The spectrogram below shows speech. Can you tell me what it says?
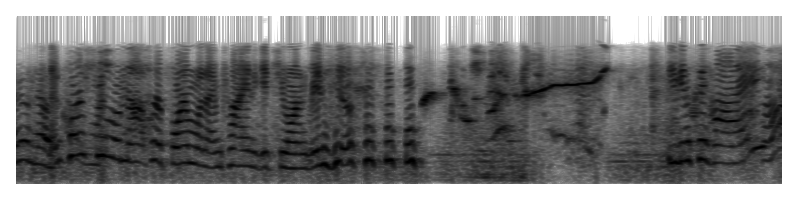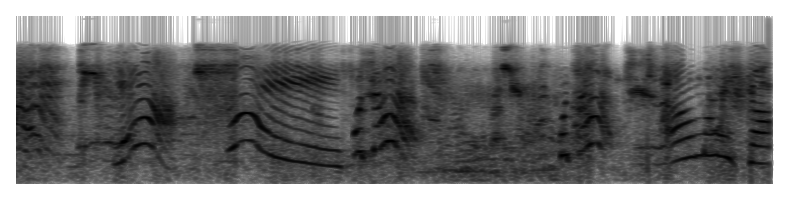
I don't know. Of course you will not perform when I'm trying to get you on video. you gonna say hi? Hi. Yeah. Hi. What's up? What's up? Oh my god.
